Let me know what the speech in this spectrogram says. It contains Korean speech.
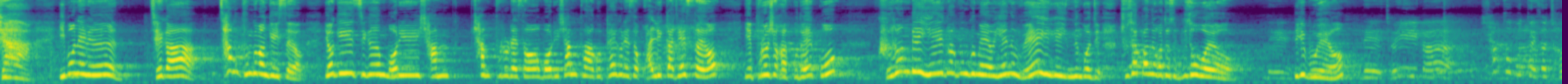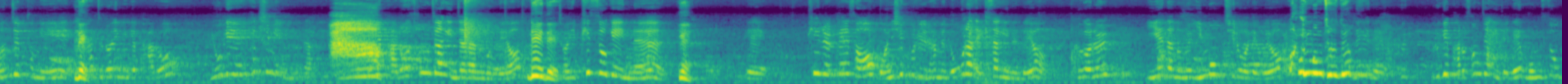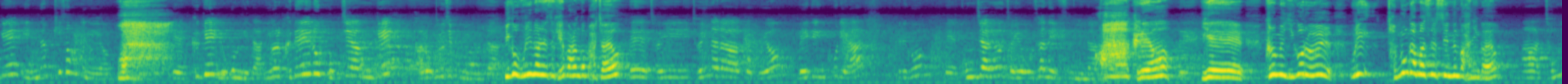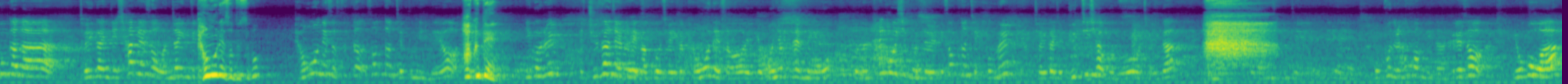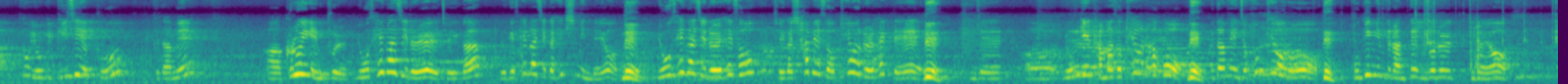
자, 이번에는 제가 참 궁금한 게 있어요. 여기 지금 머리 샴, 샴푸를 해서 머리 샴푸하고 팩을 해서 관리까지 했어요. 얘 브러셔 갖고도 했고. 그런데 얘가 궁금해요. 얘는 왜 이게 있는 건지 주사 바늘 같아서 무서워요. 네. 이게 뭐예요? 네, 저희가 샴푸부터 해서 전 제품이 네. 다 들어있는 게 바로 요게 핵심입니다. 아, 이게 바로 성장 인자라는 건데요. 네네. 저희 피 속에 있는 예. 예, 피를 빼서 원심 분리를 하면 노란 액상이 있는데요. 그거를 이에다 놓으면 잇몸 치료가 되고요. 어, 잇몸 저도요? 네네. 그, 그게 바로 성장 인자. 내 몸 속에 있는 피 성분이에요. 와, 예, 그게 요겁니다. 이걸 그대로 복제한 게 바로 요 제품입니다. 이거 우리나라에서 개발한 거 맞아요? 네, 저희 저희 나라 거고요. 메이드 인 코리아. 그리고 예, 공장은 저희 오산에 있습니다. 아, 그래요? 네. 예. 그러면 이거를 우리 전문가만 쓸 수 있는 거 아닌가요? 아, 전문가가 저희가 이제 샵에서 원장님들이 병원에서도 쓰고? 병원에서 쓰던, 썼던 제품인데요. 아, 근데 이거를 이제 주사제로 해갖고 저희가 병원에서 이렇게 원형 탈모 또는 탈모신 분들 이렇게 썼던 제품을 저희가 이제 뷰티샵으로 저희가 이제 예, 오픈을 한 겁니다. 그래서 요거와 또 여기 BGF 그 다음에 어, 그로잉 앰플 요 세 가지를 저희가 요게 세 가지가 핵심인데요. 네. 요 세 가지를 해서 저희가 샵에서 케어를 할 때 네. 이제 어, 용기에 담아서 케어를 하고 네. 그다음에 이제 홈케어로 네. 고객님들한테 이거를 드려요.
